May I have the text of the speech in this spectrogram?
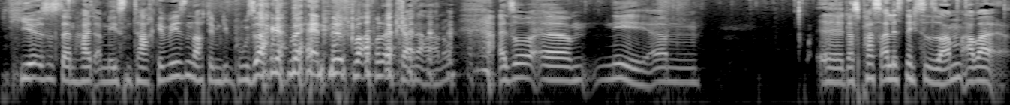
hier ist es dann halt am nächsten Tag gewesen, nachdem die Bu-Saga beendet war oder keine Ahnung. Also, ähm, nee, ähm, äh, das passt alles nicht zusammen, aber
